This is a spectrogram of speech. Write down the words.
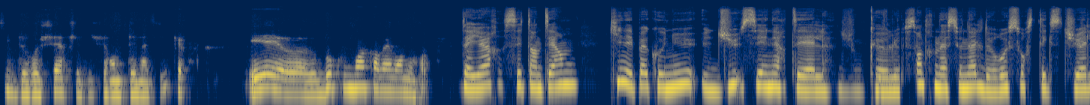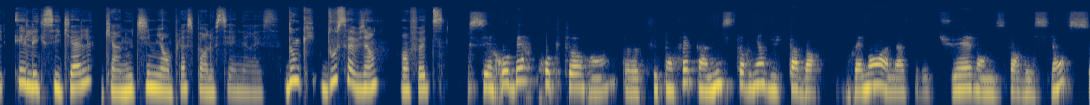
types de recherche et différentes thématiques. et beaucoup moins quand même en Europe. D'ailleurs, c'est un terme qui n'est pas connu du CNRTL, donc le Centre national de ressources textuelles et lexicales, qui est un outil mis en place par le CNRS. Donc, d'où ça vient, en fait? C'est Robert Proctor, hein, qui est en fait un historien du tabac, vraiment un intellectuel en histoire des sciences,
